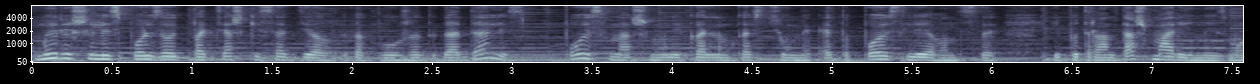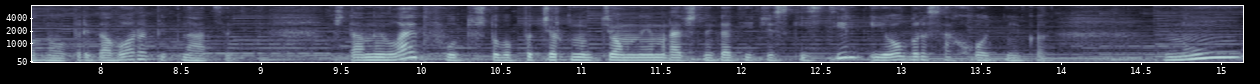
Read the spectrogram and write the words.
Мы решили использовать подтяжки с отделкой, как вы уже догадались. Пояс в нашем уникальном костюме – это пояс Левансы и патронтаж Марины из модного приговора 15. Штаны Lightfoot, чтобы подчеркнуть темный и мрачный готический стиль и образ охотника. Ну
